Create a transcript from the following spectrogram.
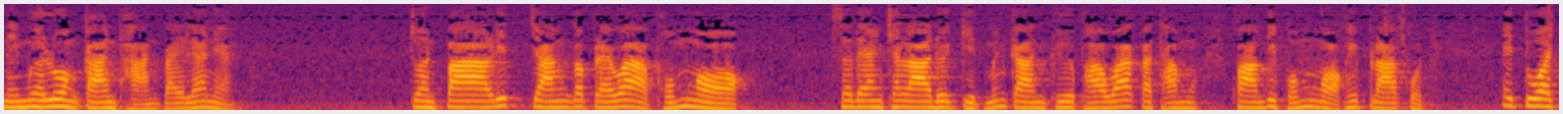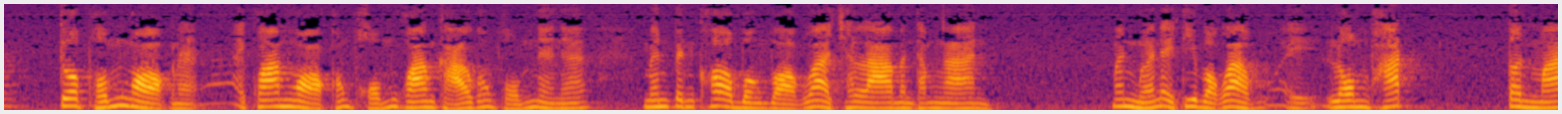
ในเมื่อล่วงการผ่านไปแล้วเนี่ย ส่วนปาลิจังก็แปลว่า ผมงอก แสดงชลาโดยกิจเหมือนกัน คือภาวะกระทำความที่ผมงอกให้ปรากฏไอ้ตัวตัวผมงอกเนี่ยไอ้ความงอกของผมความขาวของผมเนี่ยนะมันเป็นข้อบ่งบอกว่าชลามันทำงาน มันเหมือนไอ้ที่บอกว่าไอ้ลมพัด ต้นไม้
